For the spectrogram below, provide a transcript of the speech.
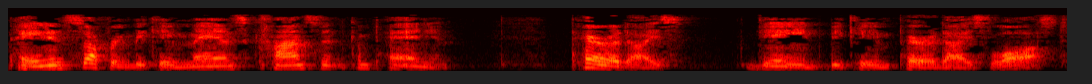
Pain and suffering became man's constant companion. Paradise gained became paradise lost.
